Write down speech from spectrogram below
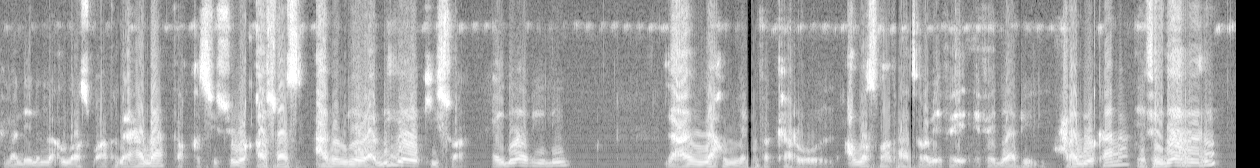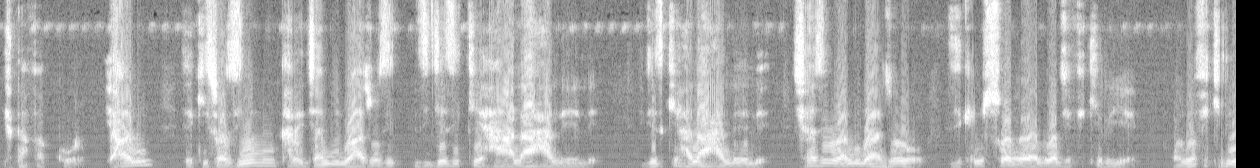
Hamande namna Allah subhanahu wa ta'ala hada faqasisu wa qasas adonge wambie kiswa idea vili la'allahum yatafakkarun. Allah subhanahu wa ta'ala ifaidia vili harabi kana? Ifaidia vili yatafakkur. Yani kiswa zinu karejambi lwazo zijezike hala halele. Zijezike hala halele. Shazini wambi lwazo zikimsomo wandu wajifikirie wakifikiria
